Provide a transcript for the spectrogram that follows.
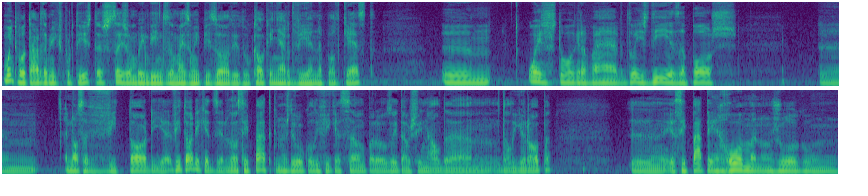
Muito boa tarde, amigos portistas. Sejam bem-vindos a mais um episódio do Calcanhar de Viena Podcast. Hum, hoje estou a gravar dois dias após hum, a nossa vitória. Vitória quer dizer, o nosso empate que nos deu a qualificação para os oitavos final da, da Liga Europa. Hum, esse empate em Roma, num jogo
